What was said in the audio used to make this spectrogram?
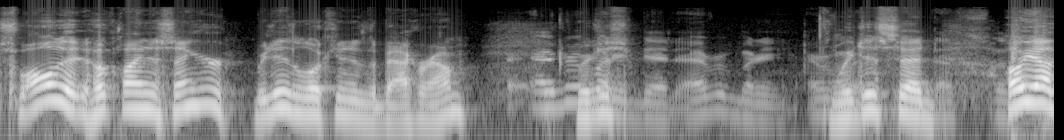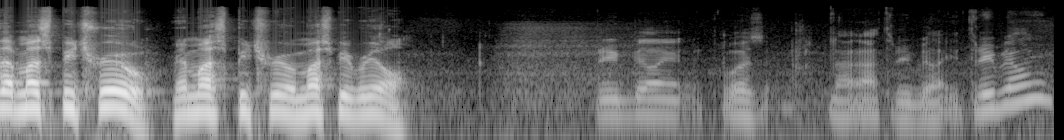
swallowed it hook, line, and sinker. We didn't look into the background. Everybody just- did. Everybody. We just said, "Oh yeah, that must be true. It must be true. It must be real." three billion was it? No, not three billion. Three billion?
